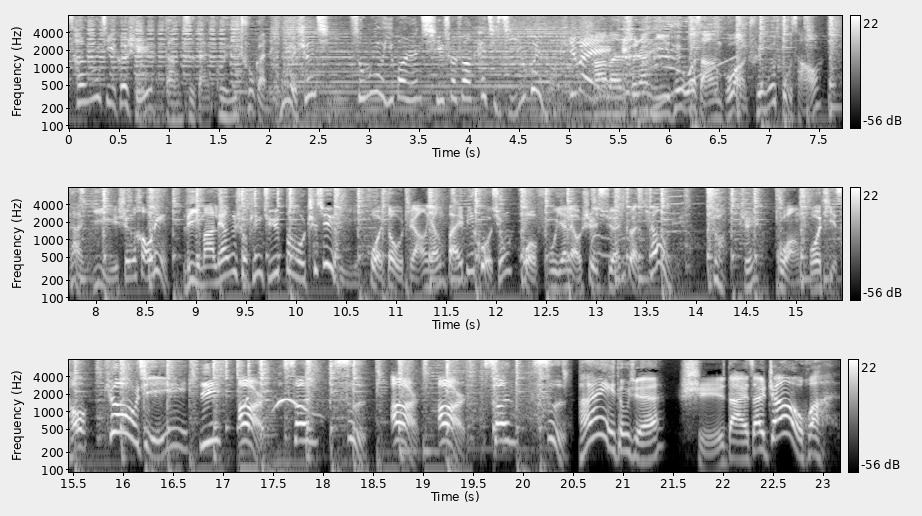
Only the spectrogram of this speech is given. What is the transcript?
曾几何时，当自带鬼畜感的音乐升起，总有一帮人齐刷刷开启集会模式。他们虽然你推我搡，不忘吹牛吐槽，但一声号令，立马两手平举，保持距离，或斗志昂扬，白臂扩胸，或敷衍了事，旋转跳跃。总之，广播体操，跳起！一二三四，二二三四。哎，同学，时代在召唤。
